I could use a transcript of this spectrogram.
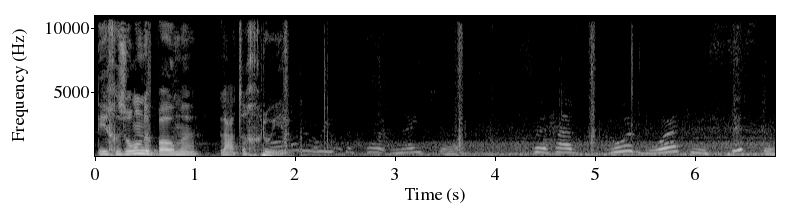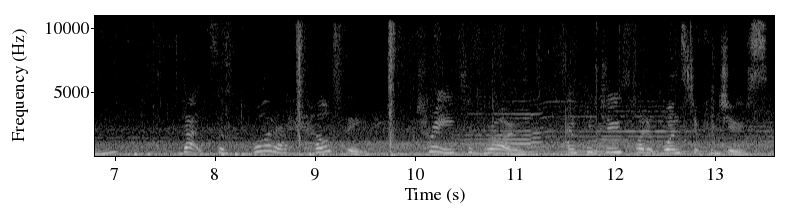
die gezonde bomen laten groeien. that tree to grow and produce what it wants to produce.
